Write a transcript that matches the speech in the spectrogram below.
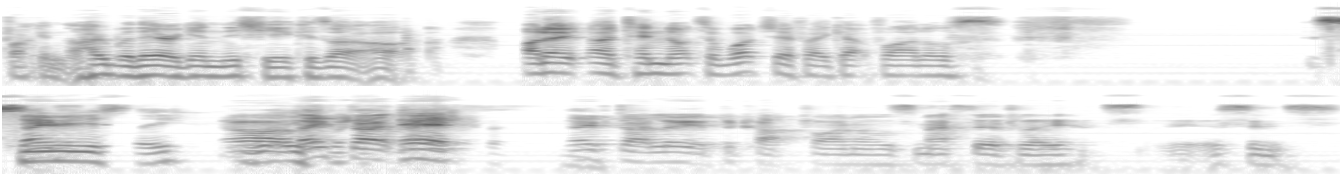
fucking I hope we're there again this year because I, I I don't I tend not to watch FA Cup finals seriously. Oh, they've we're di- they've, they've diluted the cup finals massively uh, since.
